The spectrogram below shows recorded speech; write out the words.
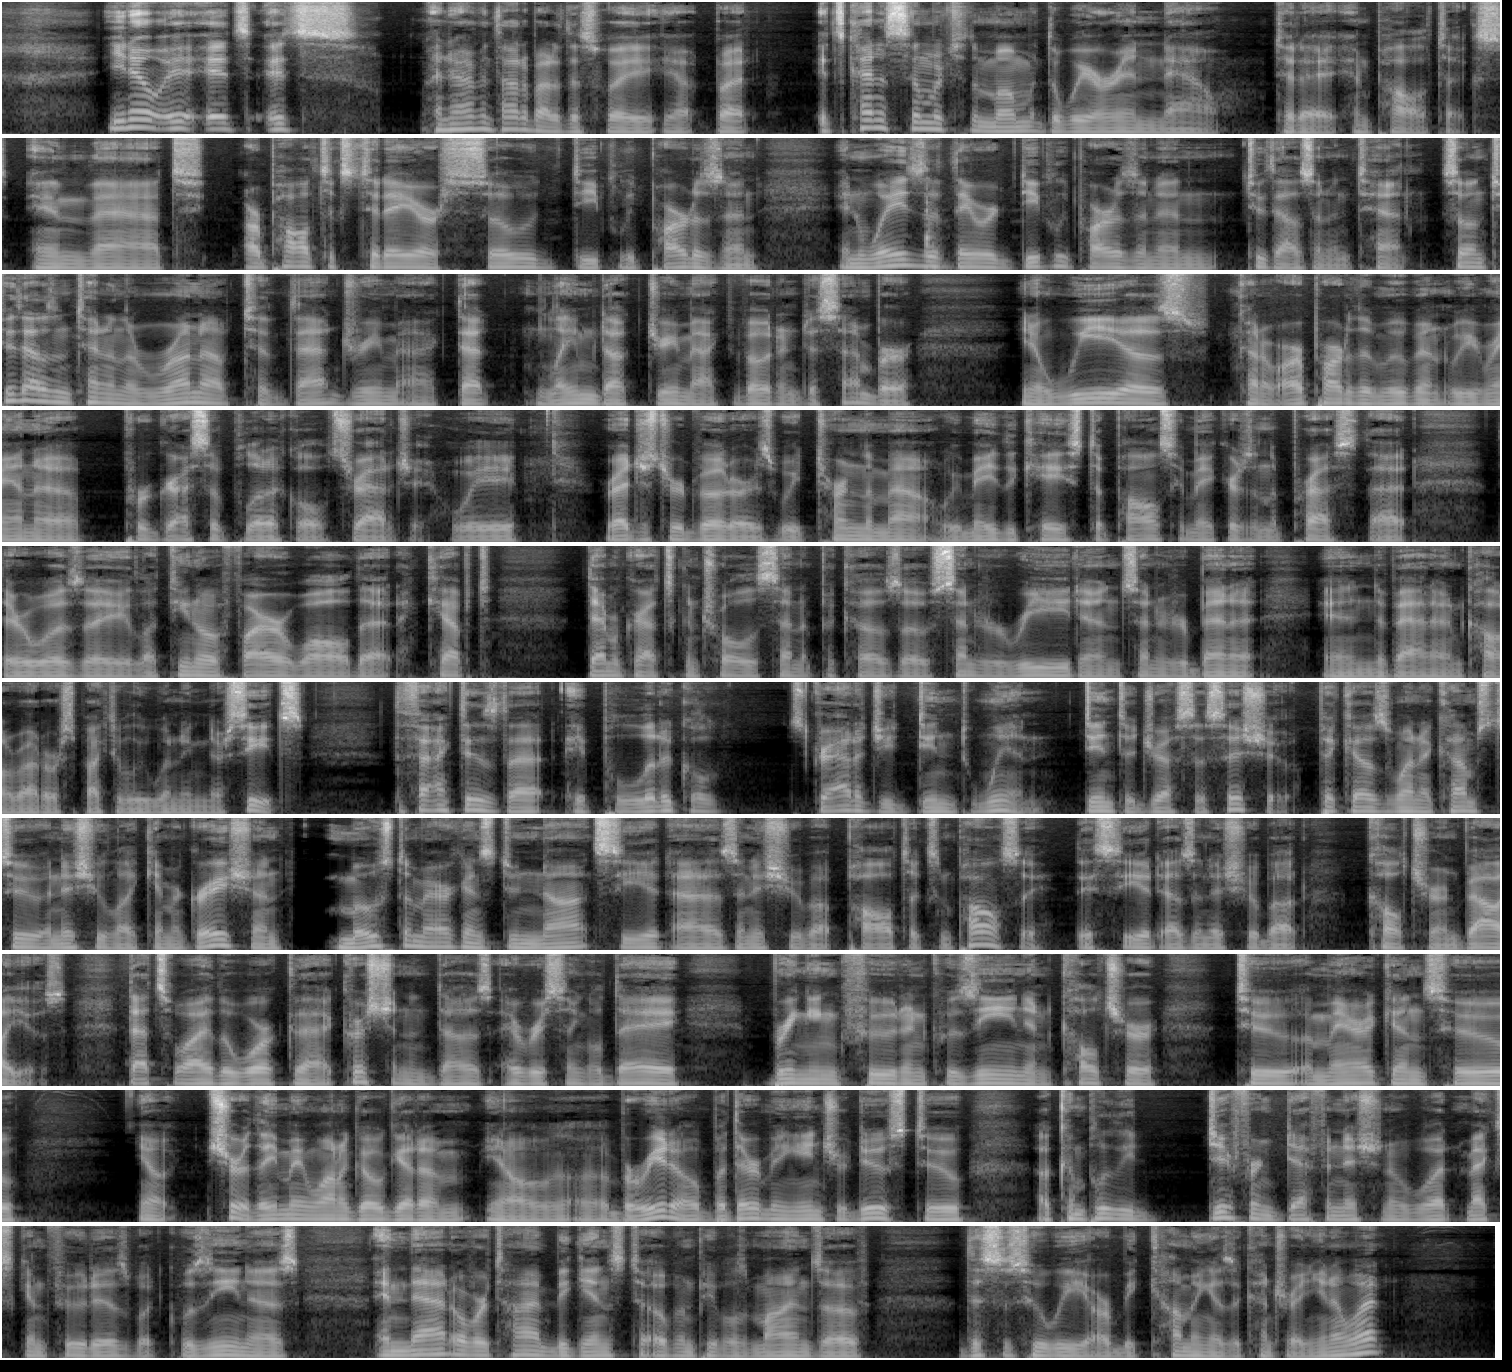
You know, it, it's it's. I haven't thought about it this way yet, but it's kind of similar to the moment that we are in now today in politics, in that our politics today are so deeply partisan in ways that they were deeply partisan in 2010. So in 2010, in the run up to that Dream Act, that lame duck Dream Act vote in December, you know, we as kind of our part of the movement, we ran a progressive political strategy. We registered voters, we turned them out, we made the case to policymakers and the press that there was a Latino firewall that kept Democrats control the Senate because of Senator Reid and Senator Bennet in Nevada and Colorado, respectively, winning their seats. The fact is that a political strategy didn't win, didn't address this issue. Because when it comes to an issue like immigration, most Americans do not see it as an issue about politics and policy. They see it as an issue about culture and values. That's why the work that Christian does every single day, bringing food and cuisine and culture to Americans who, you know, sure, they may want to go get a, you know, a burrito, but they're being introduced to a completely different definition of what Mexican food is, what cuisine is, and that over time begins to open people's minds of this is who we are becoming as a country. And you know what?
